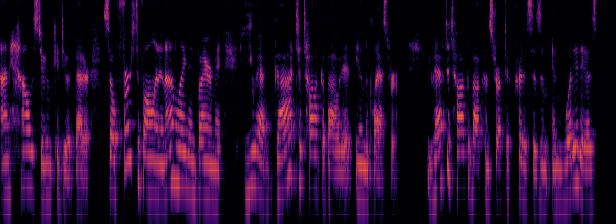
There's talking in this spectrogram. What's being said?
on how the student could do it better. So, first of all, in an online environment, you have got to talk about it in the classroom. You have to talk about constructive criticism and what it is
